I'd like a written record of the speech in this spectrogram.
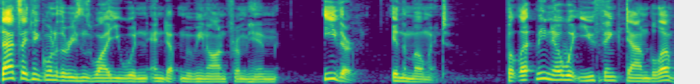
that's I think one of the reasons why you wouldn't end up moving on from him either in the moment. But let me know what you think down below.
